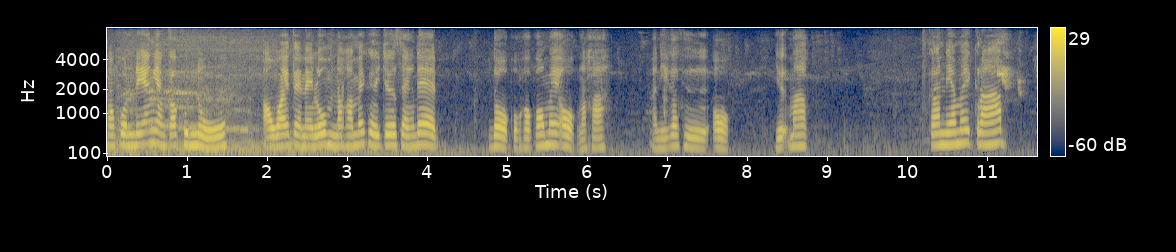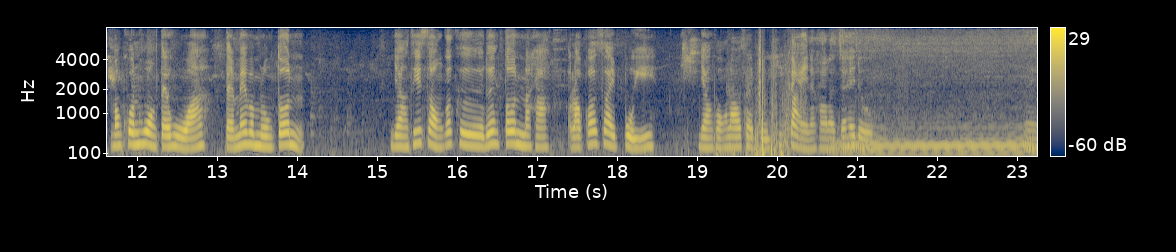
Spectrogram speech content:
บางคนเลี้ยงอย่างกับคุณหนู เอาไว้แต่ในร่มนะคะ ไม่เคยเจอแสงแดดดอกของเขาก็ไม่ออกนะคะ อันนี้ก็คือออกเยอะมาก การเลี้ยงไม้กราฟบางคนห่วงแต่หัว แต่ไม่บำรุงต้น อย่างที่สองก็คือเรื่องต้นนะคะ เราก็ใส่ปุ๋ย อย่างของเราใส่ปุ๋ยขี้ไก่นะคะ เราจะให้ดูนี่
